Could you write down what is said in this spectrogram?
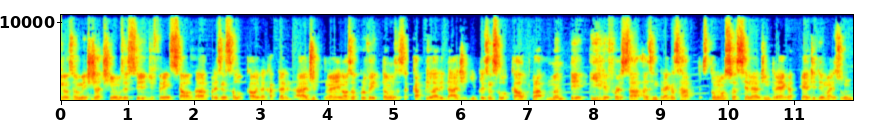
nós realmente já tínhamos esse diferencial da presença local e da capilaridade, né, e nós aproveitamos essa capilaridade e presença local para manter e reforçar as entregas rápidas. Então, nosso SLA de entrega é de D mais um,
